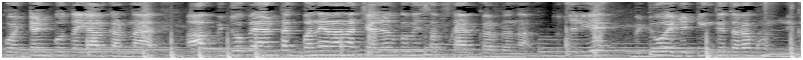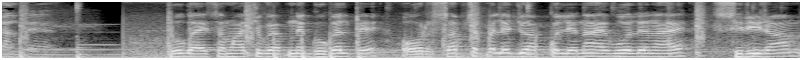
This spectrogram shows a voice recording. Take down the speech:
कंटेंट को तैयार करना है। आप वीडियो पे एंड तक बने रहना चैनल को भी सब्सक्राइब कर देना। तो चलिए वीडियो एडिटिंग की तरफ़ हम निकलते हैं। तो गाइस हम आ चुके हैं अपने गूगल पे और सबसे पहले जो आपको लेना है, वो लेना है श्री राम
